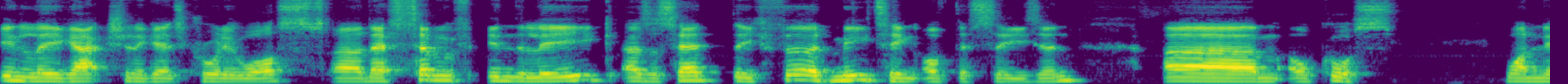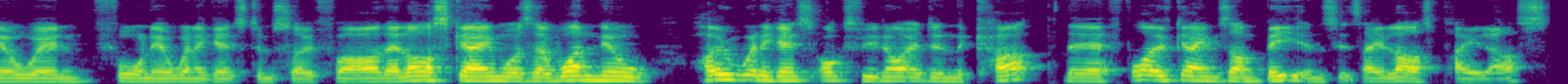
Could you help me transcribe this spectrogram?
in league action against Crawley Wasps. Uh, they're seventh in the league, as I said, the third meeting of the season. Um, of course, 1 0 win, 4 0 win against them so far. Their last game was a 1 0 home win against Oxford United in the Cup. They're five games unbeaten since they last played us.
